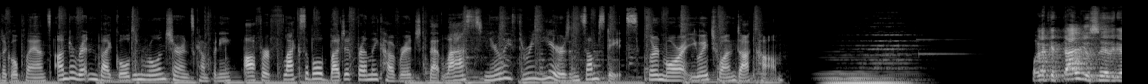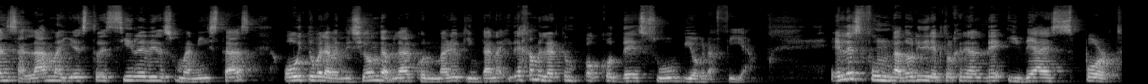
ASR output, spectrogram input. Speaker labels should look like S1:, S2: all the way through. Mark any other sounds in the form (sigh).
S1: Medical Plans, underwritten by Golden Rule Insurance Company, offer flexible, budget friendly coverage that lasts nearly three years in some states. Learn more at uh1.com.
S2: Hola, ¿qué tal? Yo soy Adrián Salama y esto es Cine Líderes Humanistas. Hoy tuve la bendición de hablar con Mario Quintana y déjame leerte un poco de su biografía. Él es fundador y director general de Idea Sport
